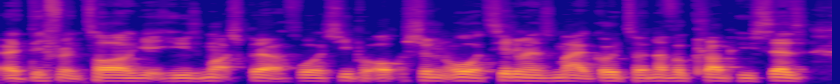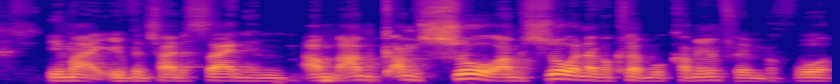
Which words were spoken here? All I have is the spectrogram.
a different target who's much better for a cheaper option, or Tielemans might go to another club who says he might even try to sign him. I'm, I'm, I'm sure, I'm sure another club will come in for him before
